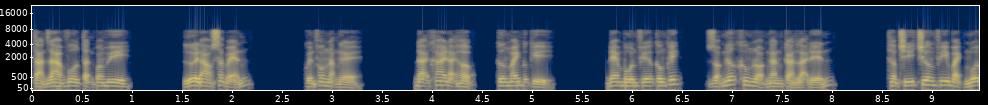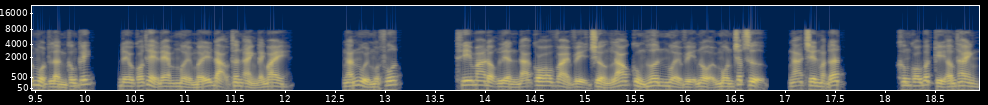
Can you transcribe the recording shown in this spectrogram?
tản ra vô tận quang huy. Lưỡi đao sắc bén, quyền phong nặng nề. Đại khai đại hợp, cương mãnh cực kỳ. Đem bốn phía công kích, giọt nước không lọt ngăn cản lại đến. Thậm chí trương phi bạch mỗi một lần công kích, đều có thể đem mười mấy đạo thân ảnh đánh bay ngắn ngủi một phút. Thi ma động liền đã có vài vị trưởng lão cùng hơn mười vị nội môn chấp sự ngã trên mặt đất. Không có bất kỳ âm thanh.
